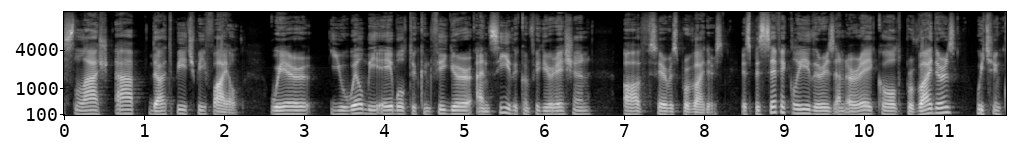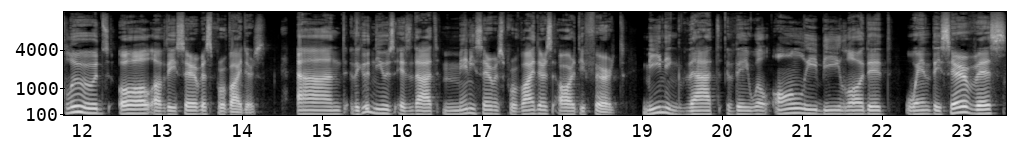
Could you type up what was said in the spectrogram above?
slash app.php file, where you will be able to configure and see the configuration of service providers. Specifically, there is an array called providers, which includes all of the service providers. And the good news is that many service providers are deferred, meaning that they will only be loaded when the service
